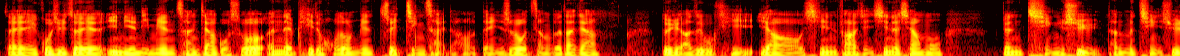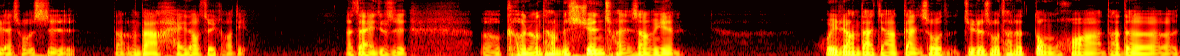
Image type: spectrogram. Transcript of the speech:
在过去这一年里面参加过所有 NFT 的活动里面最精彩的哈，等于说整个大家对于 Azuki 要新发行新的项目跟情绪，他们情绪来说是让让大家嗨到最高点。那再来就是，呃，可能他们的宣传上面会让大家感受觉得说他的动画、他的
